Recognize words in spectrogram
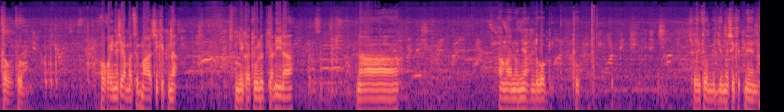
Ito, ito. Okay na siya, mas- masikip na. Hindi katulad kanina na ang ano niya, luwag. Ito. So ito, medyo masikip na yan.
